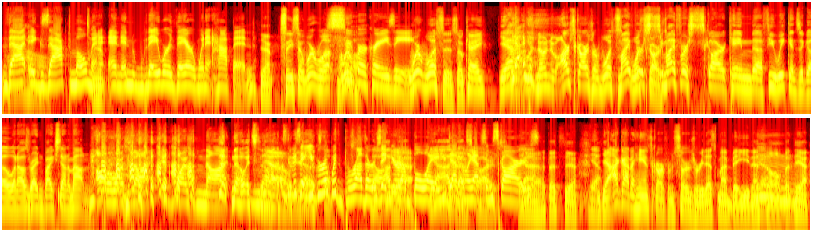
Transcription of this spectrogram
that exact moment, Yeah. and and they were there when it happened. Yep. See, so we're what Super crazy. we're wusses, okay? Yeah. Yeah. No, no, our scars are wuss, My wuss first, scars. my first scar came a few weekends ago when I was riding bikes down a mountain. oh, it was not. It was not. No, it's not. No. I I was gonna say you grew up with brothers No, and I've you're got- a boy. yeah, you I've definitely have some scars. scars. Yeah, that's yeah. Yeah. yeah. I got a hand scar from surgery. That's my biggie. That's all. But yeah.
